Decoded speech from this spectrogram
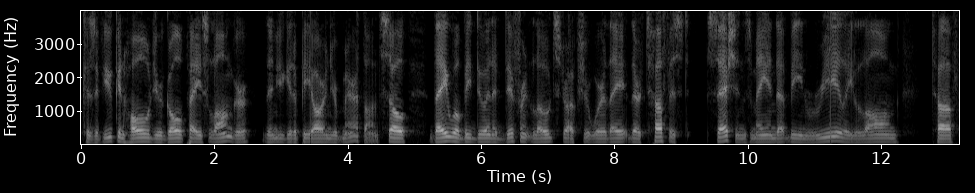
because if you can hold your goal pace longer, then you get a PR in your marathon. So they will be doing a different load structure where they their toughest sessions may end up being really long, tough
